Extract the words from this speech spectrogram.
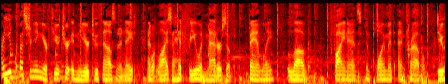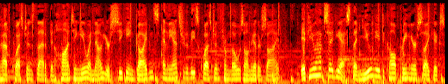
Are you questioning your future in the year 2008 and what lies ahead for you in matters of family, love, finance, employment, and travel? Do you have questions that have been haunting you and now you're seeking guidance and the answer to these questions from those on the other side? If you have said yes, then you need to call Premier Psychics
